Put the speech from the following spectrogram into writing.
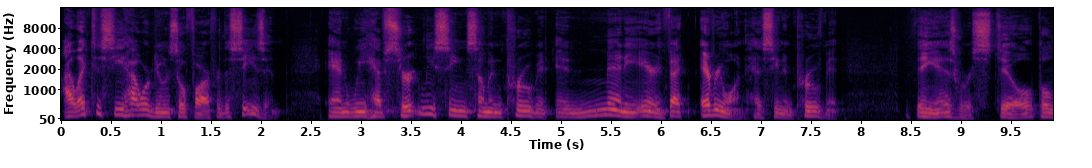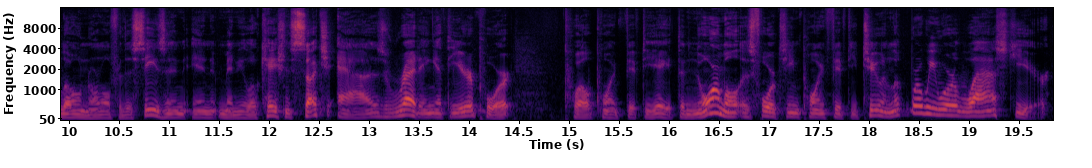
I like to see how we're doing so far for the season. And we have certainly seen some improvement in many areas. In fact, everyone has seen improvement. The thing is, we're still below normal for the season in many locations, such as Redding at the airport, 12.58. The normal is 14.52, and look where we were last year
